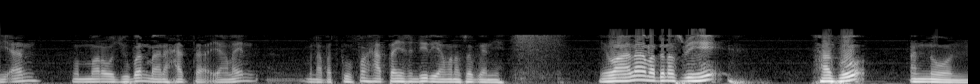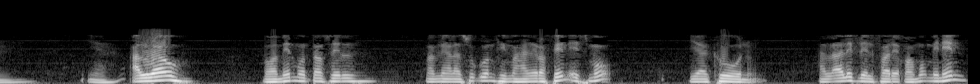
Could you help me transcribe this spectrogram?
fi an mudmarah wujuban mana hatta. Yang lain mendapat kufah hatanya sendiri yang menasabkannya. Ya wa alamatu nasbihi hafu an-nun. Ya, al-waw dhamir muttasil mabni ala sukun fi mahalli rafin ismu yakun. Al-alif lil fariqah mu'minin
